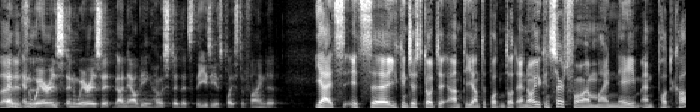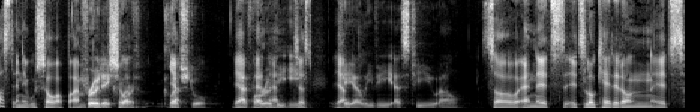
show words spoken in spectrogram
And, and where is and where is it uh, now being hosted? That's the easiest place to find it. Yeah, it's it's uh, you can just go to antijantepodden.no. You can search for my name and podcast, and it will show up. I'm Frode pretty sure. Klevstol. Yeah, F R O D E K L E V S T U L. So and it's it's located on it's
